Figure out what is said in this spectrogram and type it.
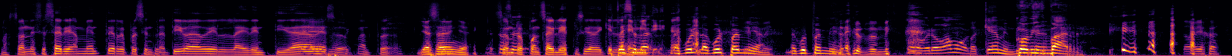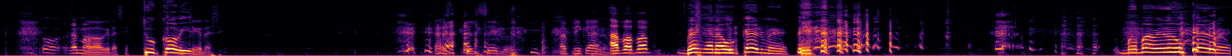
no son necesariamente representativas de la identidad de no Eso. sé cuánto. Ya saben ya. Son responsabilidad exclusiva de quien las la, emite. la cul- la culpa es mía. La culpa es mía. La culpa es mía. Bueno, pero vamos. ¿Para qué me? COVID Bar. Estaba vieja. Calma. Oh, gracias. Tu COVID. Muchas gracias. El seco. Africano. Ap, ap, ap. Vengan a buscarme. Mamá, ven a buscarme.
